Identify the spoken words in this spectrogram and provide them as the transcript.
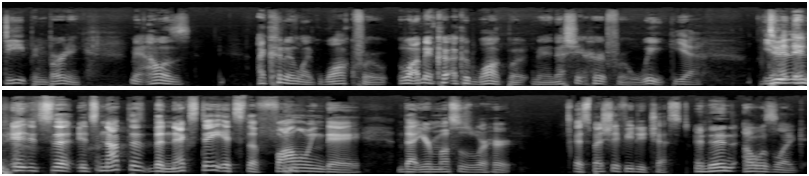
deep and burning. Man, I was. I couldn't like walk for well. I mean, I could, I could walk, but man, that shit hurt for a week. Yeah. Yeah, Dude, and, and and- it's the it's not the the next day, it's the following day that your muscles were hurt. Especially if you do chest. And then I was like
